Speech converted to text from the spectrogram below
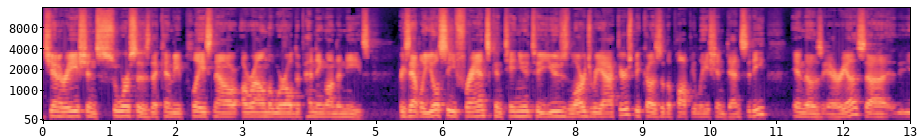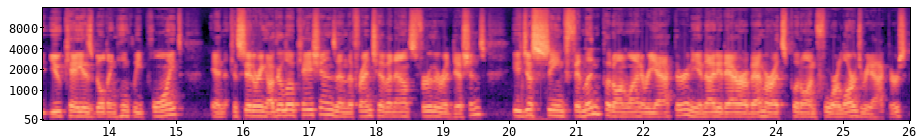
generation sources that can be placed now around the world depending on the needs. For example, you'll see France continue to use large reactors because of the population density in those areas. Uh, UK is building Hinkley Point and considering other locations, and the French have announced further additions. You've just seen Finland put online a reactor, and the United Arab Emirates put on four large reactors.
